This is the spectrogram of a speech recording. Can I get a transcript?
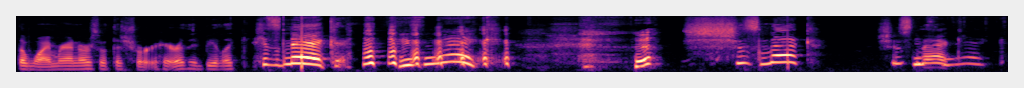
The Weimaraners with the short hair, they'd be like, his neck! He's Nick. She's neck! She's He's neck! Nick.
